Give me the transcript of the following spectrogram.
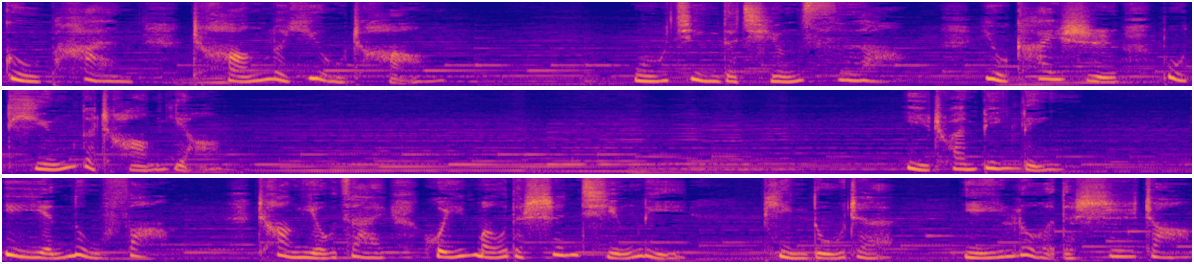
顾盼长了又长，无尽的情思啊！又开始不停的徜徉，一川冰凌，一眼怒放，畅游在回眸的深情里，品读着遗落的诗章，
